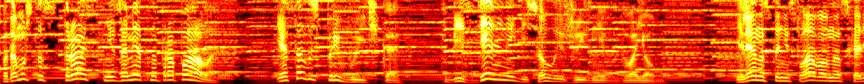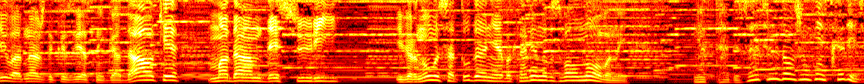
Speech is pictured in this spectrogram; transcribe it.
потому что страсть незаметно пропала, и осталась привычка к бездельной веселой жизни вдвоем. Елена Станиславовна сходила однажды к известной гадалке, мадам де Сюри, и вернулась оттуда необыкновенно взволнованной. «Нет, ты обязательно должен к ней сходить.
